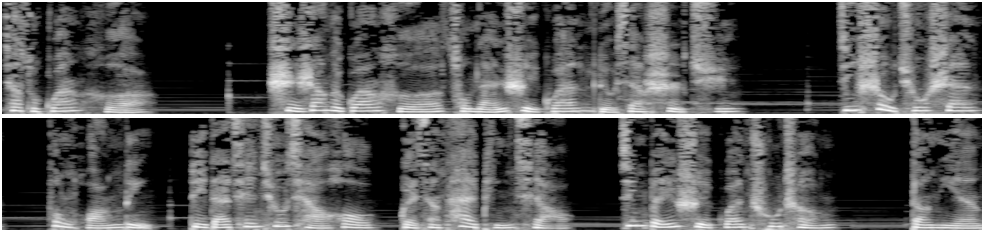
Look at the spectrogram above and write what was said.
叫做关河。史上的关河从南水关流向市区，经寿丘山、凤凰岭，抵达千秋桥后，拐向太平桥，经北水关出城。当年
